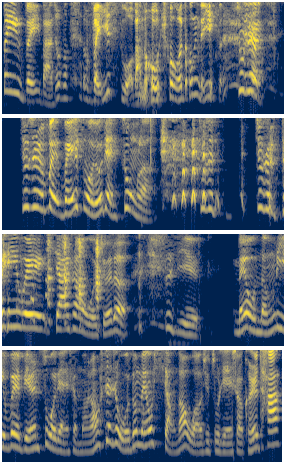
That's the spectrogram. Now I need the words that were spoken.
卑微吧，就是猥琐吧，某种我懂你的意思，就是就是猥猥琐有点重了，就是就是卑微加上我觉得自己。没有能力为别人做点什么，然后甚至我都没有想到我要去做这些事儿。可是他，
